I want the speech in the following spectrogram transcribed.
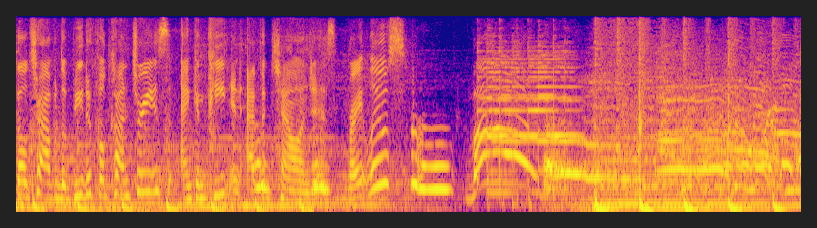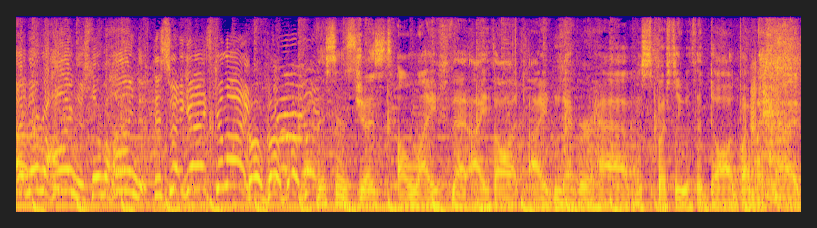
They'll travel to beautiful countries and compete in epic challenges. Right, Luce? Hey, they're behind us. They're behind us. This way, guys. Come on. Go, go, go, go. This is just a life that I thought I'd never have, especially with a dog by my side.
